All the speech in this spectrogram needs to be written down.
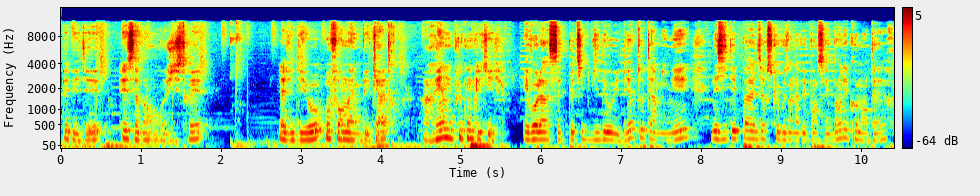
PPT, et ça va enregistrer la vidéo au format MP4, rien de plus compliqué. Et voilà, cette petite vidéo est bientôt terminée. N'hésitez pas à dire ce que vous en avez pensé dans les commentaires.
